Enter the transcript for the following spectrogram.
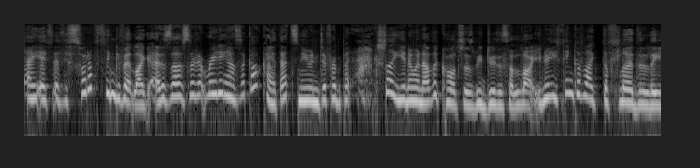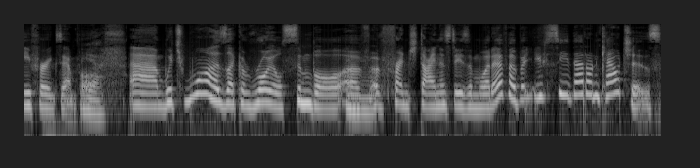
I, I sort of think of it like as I was reading, I was like, okay, that's new and different. But actually, you know, in other cultures, we do this a lot. You know, you think of like the fleur de lis, for example, Yes. um, which was like a royal symbol of, of French dynasties and whatever. But you see that on couches.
